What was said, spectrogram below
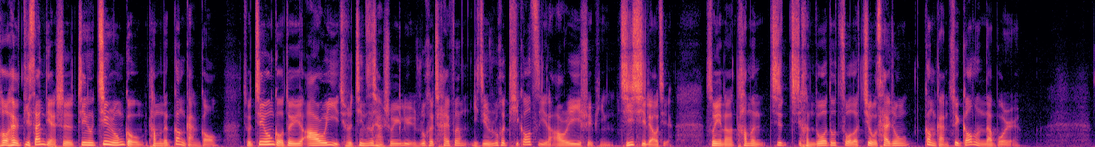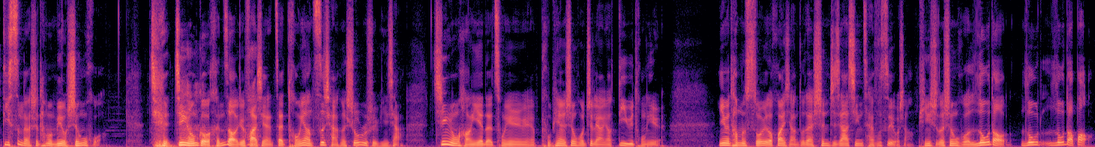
后还有第三点是金融金融狗他们的杠杆高。就金融狗对于 ROE 就是净资产收益率如何拆分以及如何提高自己的 ROE 水平极其了解，所以呢，他们基很多都做了韭菜中杠杆最高的那波人。第四呢，是他们没有生活。金金融狗很早就发现，在同样资产和收入水平下，金融行业的从业人员普遍生活质量要低于同龄人，因为他们所有的幻想都在升职加薪、财富自由上，平时的生活 low 到 low low 到爆，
